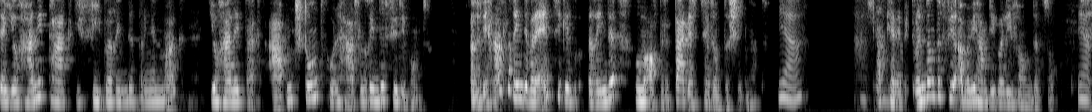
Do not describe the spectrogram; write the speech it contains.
der Johannitag die Fieberrinde bringen mag, Johannitag Abendstund, hol Haselrinde für die Wund. Also die Haselrinde war die einzige Rinde, wo man auch bei der Tageszeit unterschieden hat. Ja. Ah, ich habe keine Begründung dafür, aber wir haben die Überlieferung dazu. Ja.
